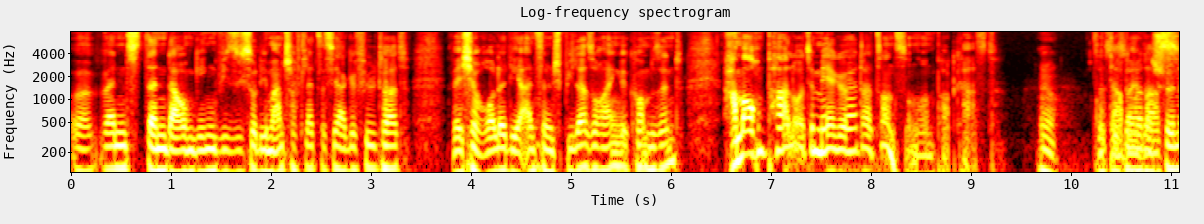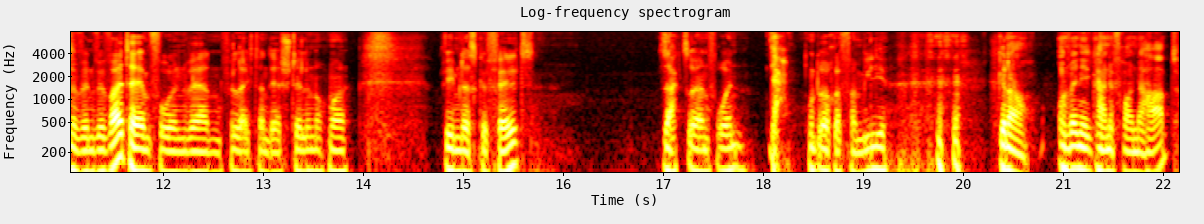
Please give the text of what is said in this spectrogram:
Wenn es dann darum ging, wie sich so die Mannschaft letztes Jahr gefühlt hat, welche Rolle die einzelnen Spieler so reingekommen sind, haben auch ein paar Leute mehr gehört als sonst unseren Podcast. Ja, das ist dabei immer das Schöne, wenn wir weiterempfohlen werden. Vielleicht an der Stelle nochmal, wem das gefällt. Sagt es euren Freunden. Ja. Und eurer Familie. Genau. Und wenn ihr keine Freunde habt,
